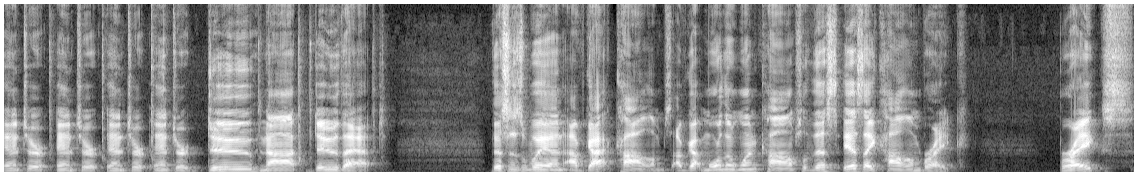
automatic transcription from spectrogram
Enter, enter, enter, enter. Do not do that. This is when I've got columns. I've got more than one column, so this is a column break. Breaks,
